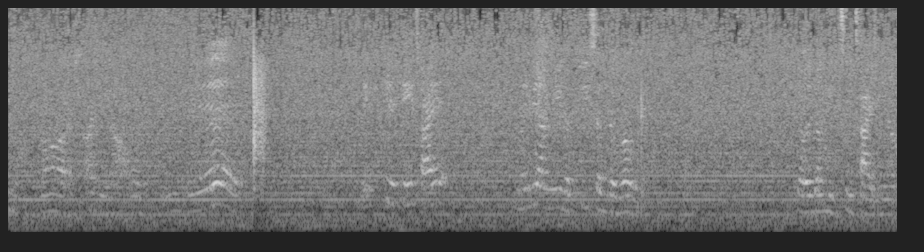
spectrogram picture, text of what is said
my gosh, I do not want to do Yeah. Can, can you try it? Maybe I need a piece of the rope. So it don't be too tight, you know?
